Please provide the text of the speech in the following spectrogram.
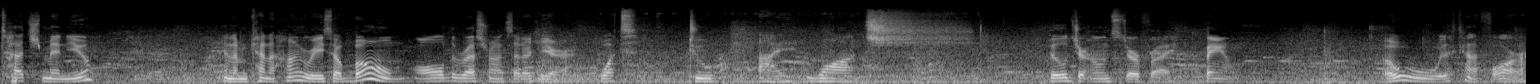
touch menu. And I'm kind of hungry, so boom, all the restaurants that are here. What do I want? Build your own stir fry. Bam. Oh, that's kind of far.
